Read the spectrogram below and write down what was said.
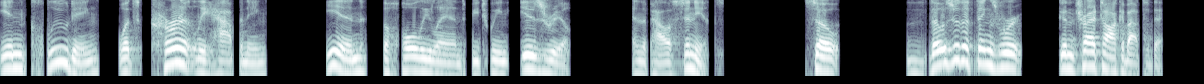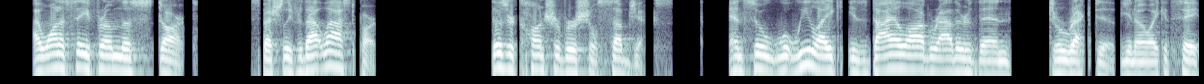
including what's currently happening in the Holy Land between Israel and the Palestinians. So, those are the things we're going to try to talk about today. I want to say from the start, especially for that last part, those are controversial subjects. And so, what we like is dialogue rather than directive. You know, I could say,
